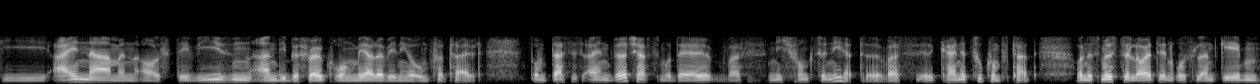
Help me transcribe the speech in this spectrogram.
die Einnahmen aus Devisen an die Bevölkerung mehr oder weniger umverteilt. Und das ist ein Wirtschaftsmodell, was nicht funktioniert, äh, was äh, keine Zukunft hat. Und es müsste Leute in Russland geben,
